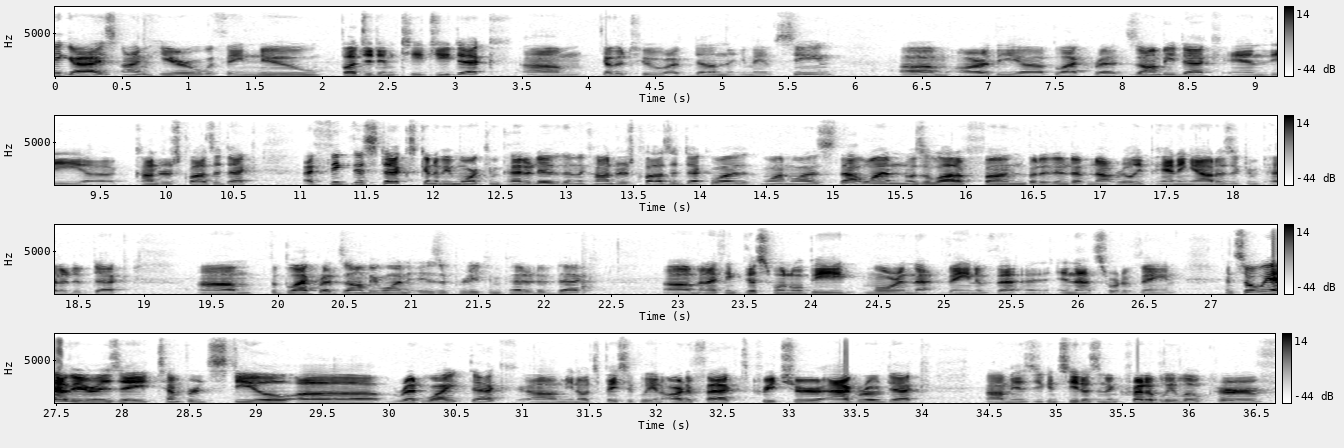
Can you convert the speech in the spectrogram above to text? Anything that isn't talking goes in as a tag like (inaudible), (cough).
Hey guys, I'm here with a new budget MTG deck. Um, the other two I've done that you may have seen um, are the uh, Black Red Zombie deck and the uh, Conjurer's Closet deck. I think this deck's going to be more competitive than the Conjurer's Closet deck was, one was. That one was a lot of fun, but it ended up not really panning out as a competitive deck. Um, the Black Red Zombie one is a pretty competitive deck. Um, and I think this one will be more in that vein of that, in that sort of vein. And so what we have here is a tempered steel uh, red-white deck. Um, you know, it's basically an artifact creature aggro deck. Um, as you can see, it has an incredibly low curve.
